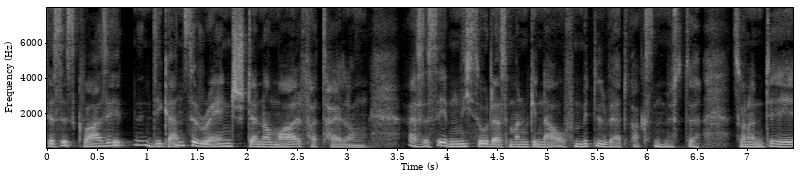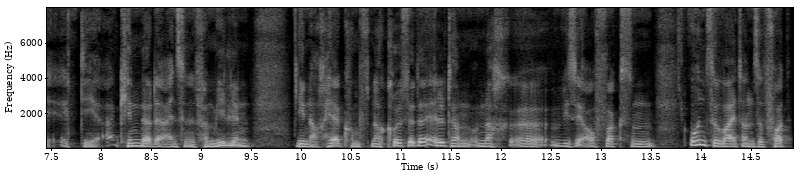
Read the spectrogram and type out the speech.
das ist quasi die ganze Range der Normalverteilung. Es ist eben nicht so, dass man genau auf Mittelwert wachsen müsste, sondern die, die Kinder der einzelnen Familien, je nach Herkunft, nach Größe der Eltern und nach äh, wie sie aufwachsen und so weiter und so fort.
